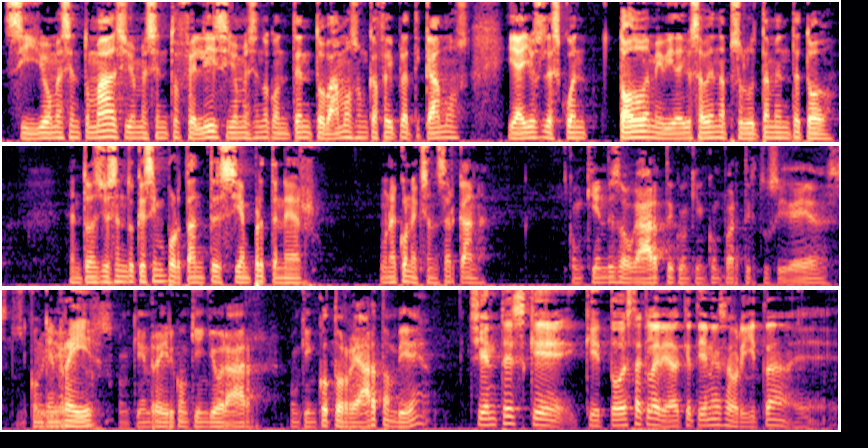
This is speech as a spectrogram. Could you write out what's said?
si yo me siento mal, si yo me siento feliz, si yo me siento contento, vamos a un café y platicamos y a ellos les cuento todo de mi vida, ellos saben absolutamente todo. Entonces yo siento que es importante siempre tener una conexión cercana. Con quién desahogarte, con quién compartir tus ideas, tus Con quién reír. Con quién reír, con quién llorar, con quién cotorrear también. ¿Sientes que, que toda esta claridad que tienes ahorita, eh,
